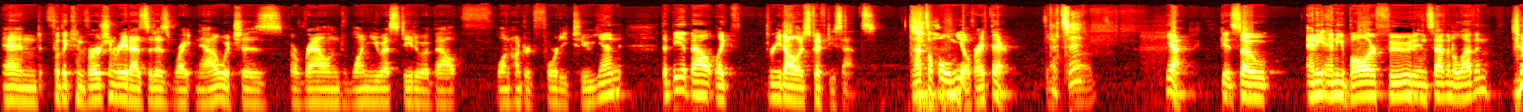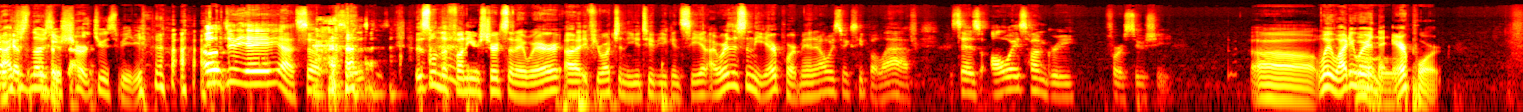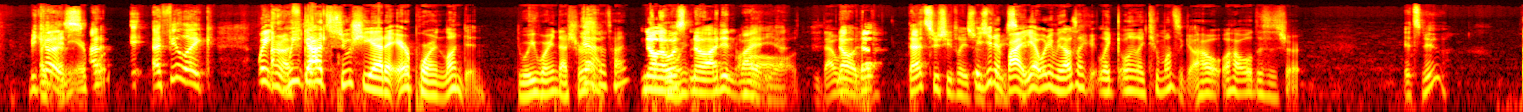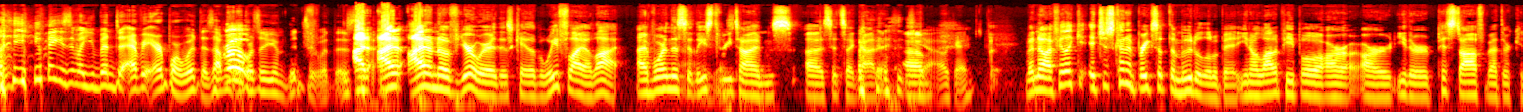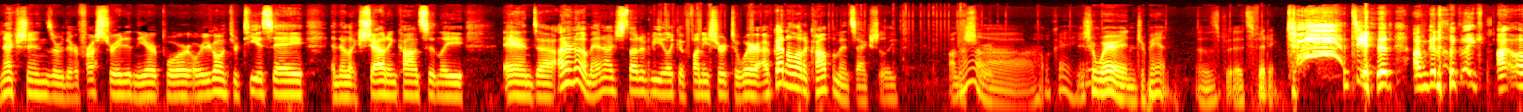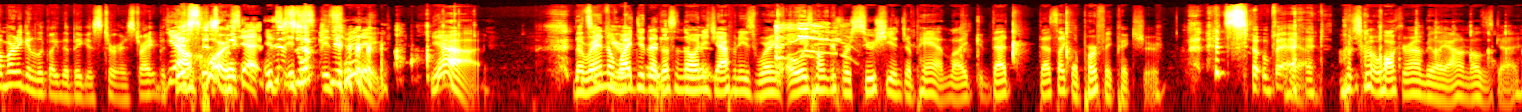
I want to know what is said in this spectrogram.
and for the conversion rate as it is right now which is around 1 usd to about 142 yen that'd be about like $3.50 that's a whole meal right there That's it? yeah so any any baller food in 7-eleven I just the noticed your shirt too, Speedy. Oh, dude, yeah, yeah, yeah. So, so this, is, this is one of the funnier shirts that I wear. Uh, if you're watching the YouTube, you can see it. I wear this in the airport, man. It always makes people laugh. It says "Always hungry for sushi" uh, wait, why do you wear it in the airport? because I, airport? I feel like Wait, know, we got like- sushi at an airport in London. Were you wearing that shirt Yeah. at the time? no, I was weren't? no, I didn't buy it yet. Oh, dude, that No, that been- that sushi place Wait, was you didn't buy it. Yeah, what do you mean? That was like like only like two months ago. How how old is this shirt? It's new. you make it seem like you've been to every airport with this. How many Bro, airports have you been to with this? I, I I don't know if you're aware of this, Caleb, but we fly a lot. I've worn this Uh, at least three times uh, since I got it. Um, yeah, okay. But no, I feel like it just kind of breaks up the mood a little bit. You know, a lot of people are are either pissed off about their connections or they're frustrated in the airport, or you're going through TSA and they're like shouting constantly. And uh, I don't know, man. I just thought it'd be like a funny shirt to wear. I've gotten a lot of compliments actually on the shirt. Ah, okay. You should wear it in Japan. It's, it's fitting. Dude, I'm gonna look like I- I'm already gonna look like the biggest tourist, right? But yeah, of this is, course. like, yeah, it's it's it's fitting. Yeah. The It's random white dude that doesn't know any. Japanese wearing always hungry for sushi in Japan. Like that that's like the perfect picture. It's so bad. I'm just gonna walk around and be like, I don't know this guy.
